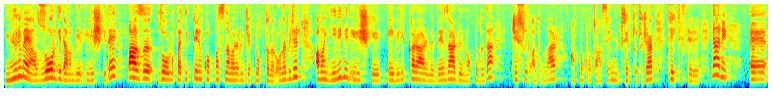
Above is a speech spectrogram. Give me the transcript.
Yürümeyen, zor giden bir ilişkide bazı zorluklar, iplerin kopmasına varabilecek noktalar olabilir. Ama yeni bir ilişki, evlilik kararı ve benzer bir noktada da cesur adımlar atma potansiyelini yüksek tutacak teklifleri. Yani e,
